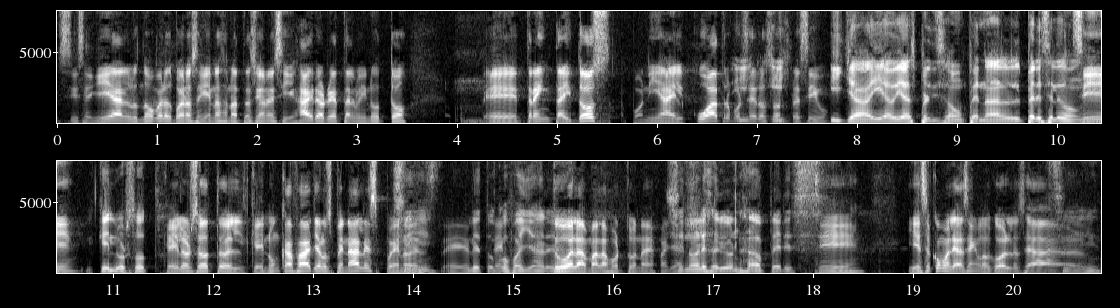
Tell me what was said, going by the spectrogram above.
si seguían los números, bueno, seguían las anotaciones y Jairo Arrieta al minuto eh, 32 ponía el 4 por Y- 0 y- sorpresivo. Y ya ahí había desperdiciado un penal Pérez Celedón. Sí. Keylor Soto. Keylor Soto, el que nunca falla los penales, bueno, Sí, es, eh, le tocó te- fallar. Tuvo eh. la mala fortuna de fallar. Sí, no le salió nada a Pérez. Sí. Y eso como le hacen los goles, o sea, Sí.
